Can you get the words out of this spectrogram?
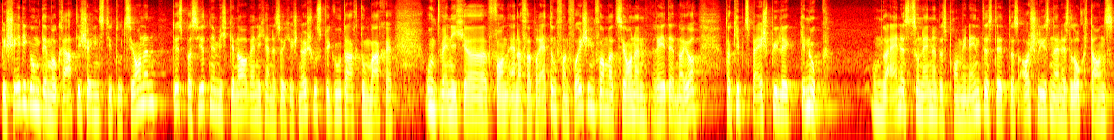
Beschädigung demokratischer Institutionen, das passiert nämlich genau, wenn ich eine solche Schnellschussbegutachtung mache und wenn ich äh, von einer Verbreitung von Falschinformationen rede. Naja, da gibt es Beispiele genug um nur eines zu nennen, das prominenteste, das Ausschließen eines Lockdowns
